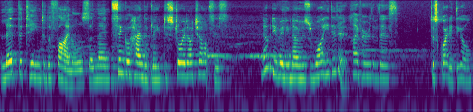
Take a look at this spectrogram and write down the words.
led the team to the finals and then single handedly destroyed our chances. Nobody really knows why he did it. I've heard of this. It was quite a deal.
